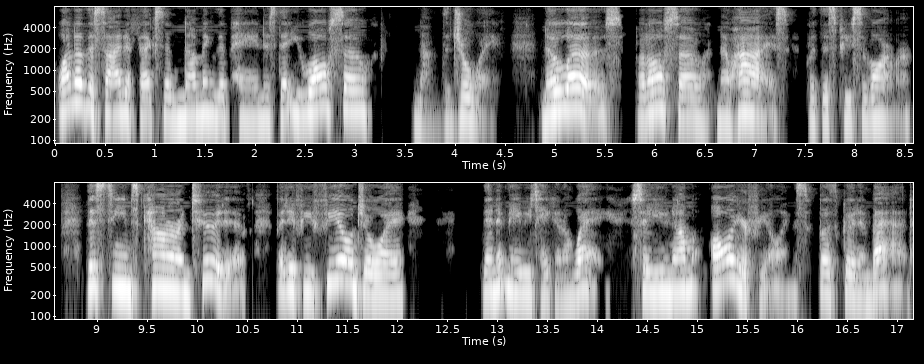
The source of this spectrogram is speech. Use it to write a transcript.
One of the side effects of numbing the pain is that you also numb the joy. No lows, but also no highs with this piece of armor. This seems counterintuitive, but if you feel joy, then it may be taken away. So you numb all your feelings, both good and bad.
